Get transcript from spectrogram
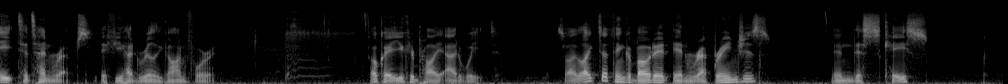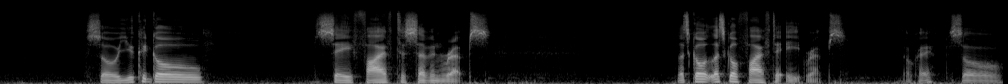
eight to 10 reps if you had really gone for it. Okay, you could probably add weight. So I like to think about it in rep ranges in this case. So you could go, say, five to seven reps. Let's go. Let's go five to eight reps. Okay, so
